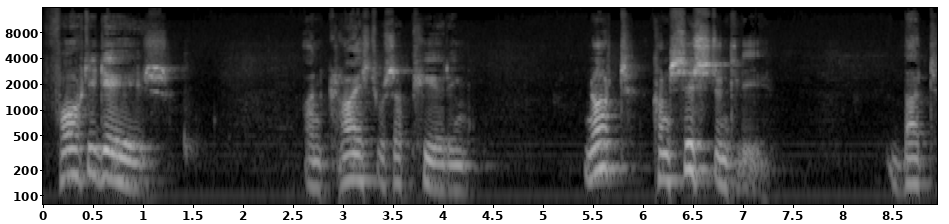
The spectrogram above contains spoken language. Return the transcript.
Forty days, and Christ was appearing, not consistently, but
